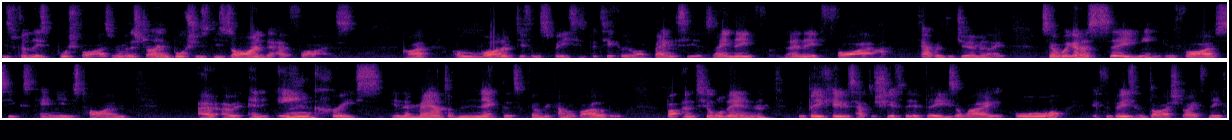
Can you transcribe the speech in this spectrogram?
is for these bushfires. Remember, the Australian bush is designed to have fires. Right? A lot of different species, particularly like banksias, they need they need fire to happen to germinate. So we're going to see in five, six, ten years' time a, a, an increase in the amount of nectar that's going to become available. But until then, the beekeepers have to shift their bees away, or if the bees are in dire straits, need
